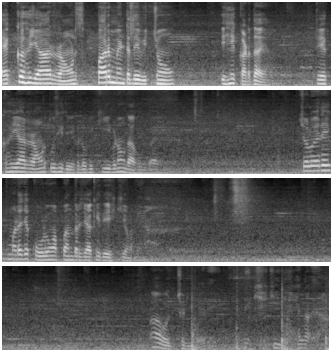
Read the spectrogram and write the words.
1000 ਰਾਉਂਡਸ ਪਰ ਮਿੰਟ ਦੇ ਵਿੱਚੋਂ ਇਹ ਕੱਢਦਾ ਆ। ਤੇ 1000 ਰਾਉਂਡ ਤੁਸੀਂ ਦੇਖ ਲਓ ਵੀ ਕੀ ਬਣਾਉਂਦਾ ਹੋਊਗਾ ਇਹ। ਚਲੋ, ਇਹਦੇ ਮਾੜਾ ਜਿਹਾ ਕੋਲੋਂ ਆਪਾਂ ਅੰਦਰ ਜਾ ਕੇ ਦੇਖ ਕੇ ਆਉਂਦੇ ਆ ਆਓ ਚਲਿਏ ਇਹਦੇ। ਦੇਖੀਏ ਕੀ ਹੈਗਾ ਆ।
